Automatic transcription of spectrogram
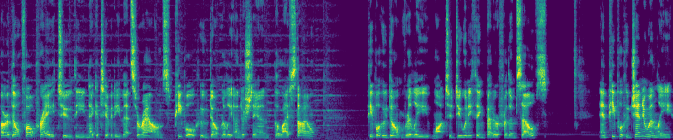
or don't fall prey to the negativity that surrounds people who don't really understand the lifestyle, people who don't really want to do anything better for themselves, and people who genuinely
